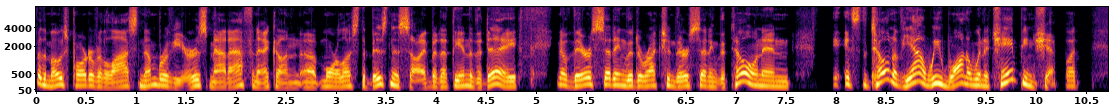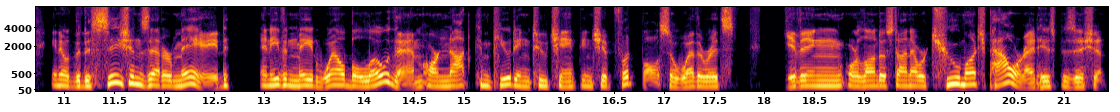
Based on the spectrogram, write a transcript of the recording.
for the most part over the last number of years, Matt Afinec on uh, more or less the business side. But at the end of the day, you know, they're setting the direction, they're setting the tone, and it's the tone of yeah, we want to win a championship, but you know, the decisions that are made and even made well below them are not computing to championship football. So whether it's giving Orlando Steinauer too much power at his position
